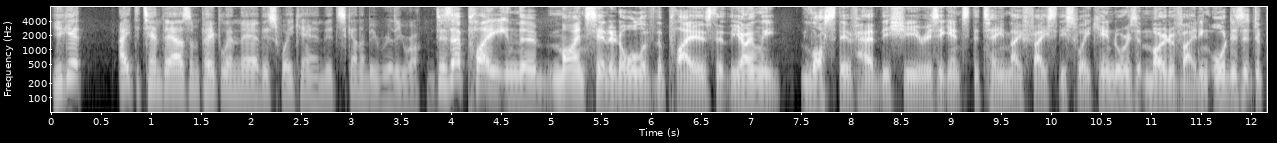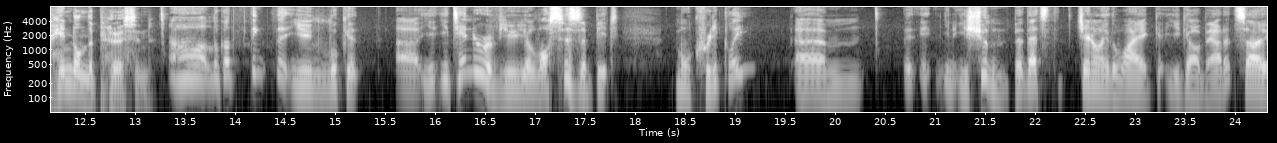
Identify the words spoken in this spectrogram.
you get eight to ten thousand people in there this weekend. It's going to be really rocking. Does that play in the mindset at all of the players that the only loss they've had this year is against the team they face this weekend, or is it motivating, or does it depend on the person? Oh, look, I think that you look at uh, you, you tend to review your losses a bit more critically. Um, it, you, know, you shouldn't, but that's generally the way it, you go about it. So.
